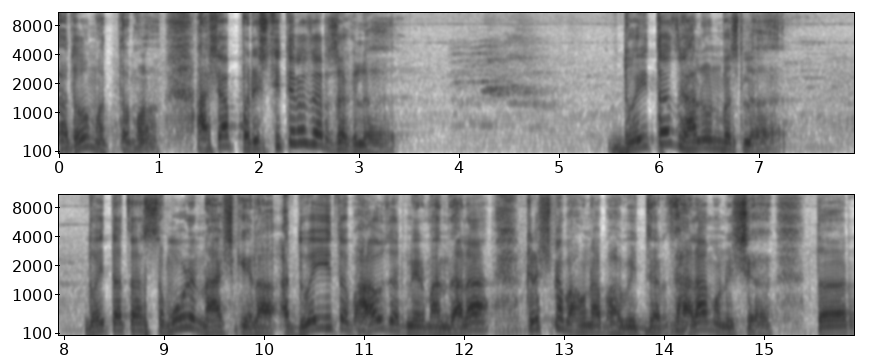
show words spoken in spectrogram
अधोमत्तम अशा परिस्थितीनं जर जगलं द्वैतच घालून बसलं द्वैताचा समूळ नाश केला अद्वैत भाव जर निर्माण झाला कृष्ण भावना भावित जर झाला मनुष्य तर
